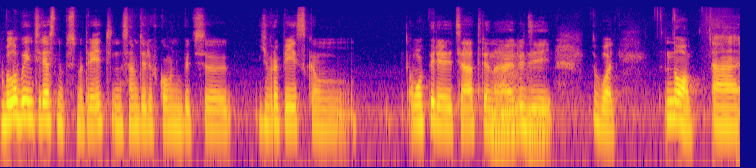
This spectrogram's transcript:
было бы интересно посмотреть, на самом деле, в каком-нибудь э, европейском опере, театре на Мгм, людей. Вот. Но а,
